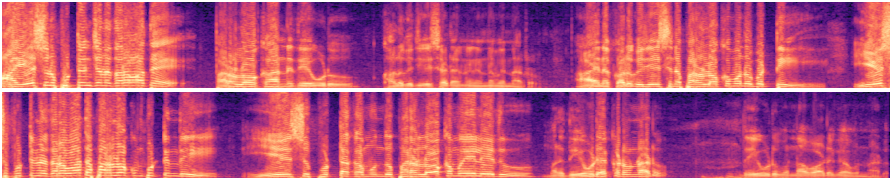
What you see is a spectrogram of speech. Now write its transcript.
ఆ యేసును పుట్టించిన తర్వాతే పరలోకాన్ని దేవుడు కలుగజేశాడని నిన్న విన్నారు. ఆయన కలుగజేసిన పరలోకమును బట్టి యేసు పుట్టిన తర్వాత పరలోకం పుట్టింది. యేసు పుట్టక ముందు పరలోకమే లేదు. మరి దేవుడు ఎక్కడ ఉన్నాడు దేవుడు ఉన్నవాడుగా ఉన్నాడు.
